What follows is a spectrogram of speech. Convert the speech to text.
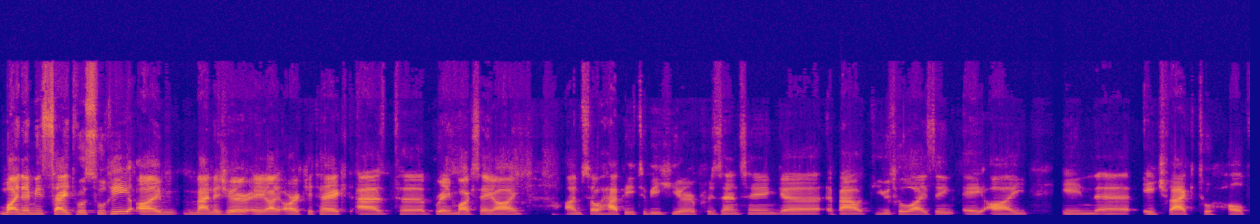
my name is Saeid Vosough. I'm manager AI architect at uh, Brainbox AI. I'm so happy to be here presenting uh, about utilizing AI in uh, HVAC to help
